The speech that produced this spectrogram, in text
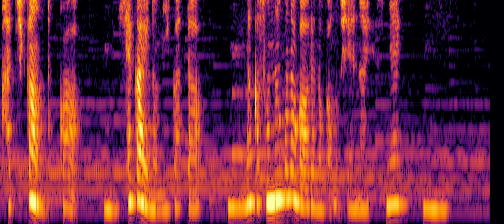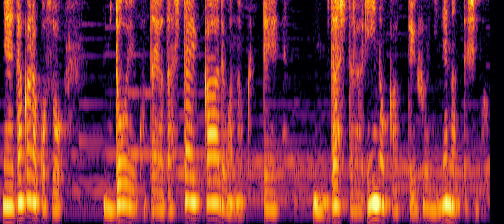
価値観とかうん、世界の見方、うん、なんかそんなものがあるのかもしれないですね。うんねだからこそどういう答えを出したいかではなくて、うん、出したらいいのかっていう風に、ね、なってしまう、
